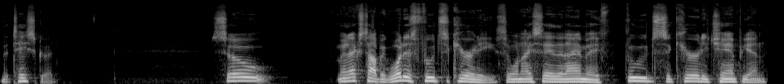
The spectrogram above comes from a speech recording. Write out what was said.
that tastes good. So my next topic, what is food security? So when I say that I am a food security champion,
